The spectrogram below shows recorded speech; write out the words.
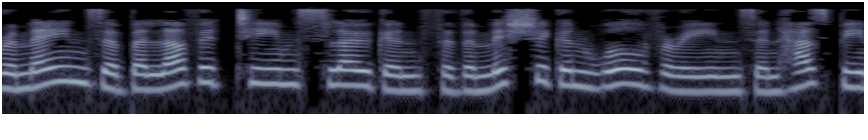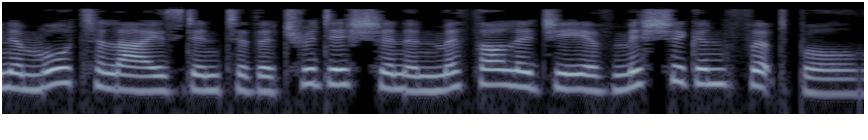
Remains a beloved team slogan for the Michigan Wolverines and has been immortalized into the tradition and mythology of Michigan football.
